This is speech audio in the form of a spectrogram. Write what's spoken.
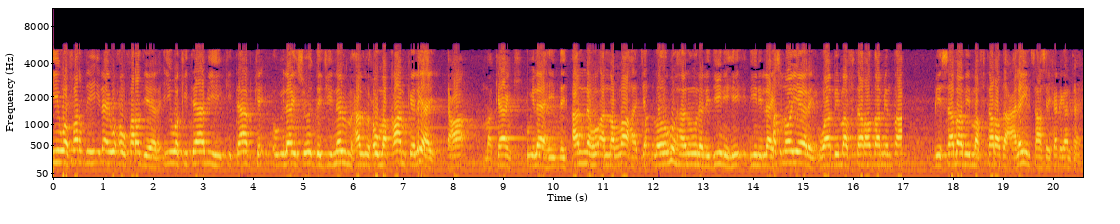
iyo wa fardihi ilaahay wuxuu farad yeelay. Iyo wa kitaabihi kitaabka uu ilaahay soo dejiyey nebi maxamed wuxuu maqaamka leeyahay. Makaankii ilaahay deji annahu ana allaha loogu hanuuna lidiinihi diin illahi taas loo yeelay. Waa bima ftarada min bisababi ma ftarada calayna. Saasay ka dhigan tahay.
